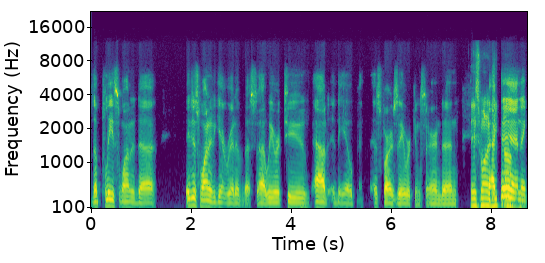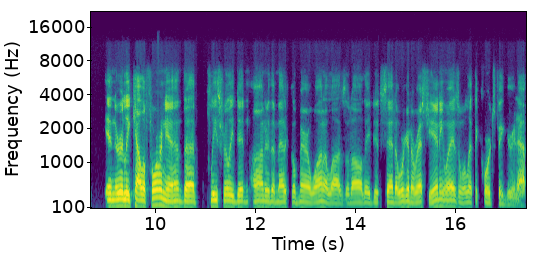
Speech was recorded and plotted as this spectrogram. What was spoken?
the police wanted to they just wanted to get rid of us. Uh, we were too out in the open as far as they were concerned, and They just wanted back then in early California, the police really didn't honor the medical marijuana laws at all. They just said, "Oh, we're going to arrest you anyways, and we'll let the courts figure it out."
